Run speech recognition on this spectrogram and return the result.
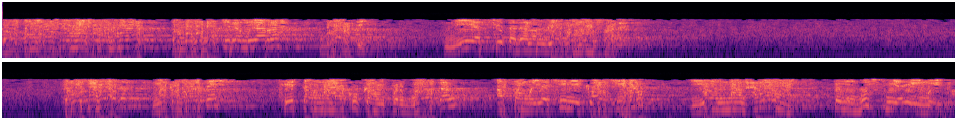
Kalau penjelasannya salah, benar tidak mengarah, berarti niat kita dalam yang salah. Kalau tidak, maka berarti kita melakukan perbuatan atau meyakini keyakinan yang menghalangi tembusnya ilmu itu.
